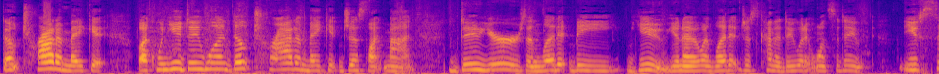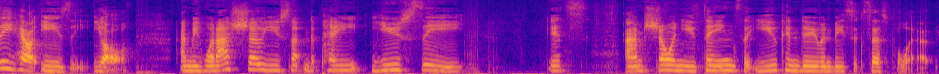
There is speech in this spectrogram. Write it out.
don't try to make it like when you do one. Don't try to make it just like mine. Do yours and let it be you, you know, and let it just kind of do what it wants to do. You see how easy, y'all. I mean, when I show you something to paint, you see it's, I'm showing you things that you can do and be successful at.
